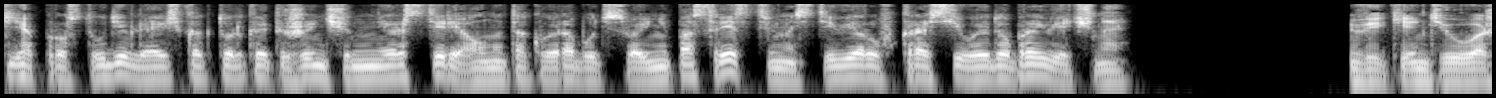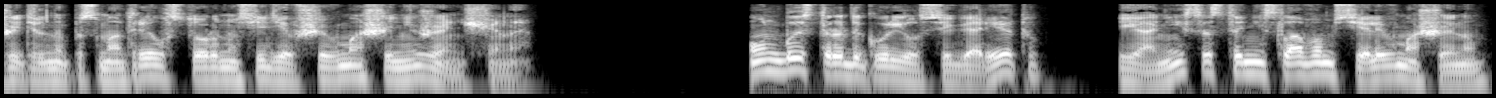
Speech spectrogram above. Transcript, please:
я просто удивляюсь, как только эта женщина не растеряла на такой работе свою непосредственность и веру в красивое и доброе вечное. Викентий уважительно посмотрел в сторону сидевшей в машине женщины. Он быстро докурил сигарету, и они со Станиславом сели в машину.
